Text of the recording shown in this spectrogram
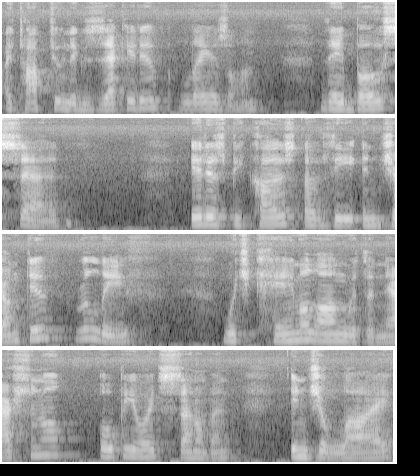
I talked to an executive liaison. They both said it is because of the injunctive relief which came along with the national opioid settlement in July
